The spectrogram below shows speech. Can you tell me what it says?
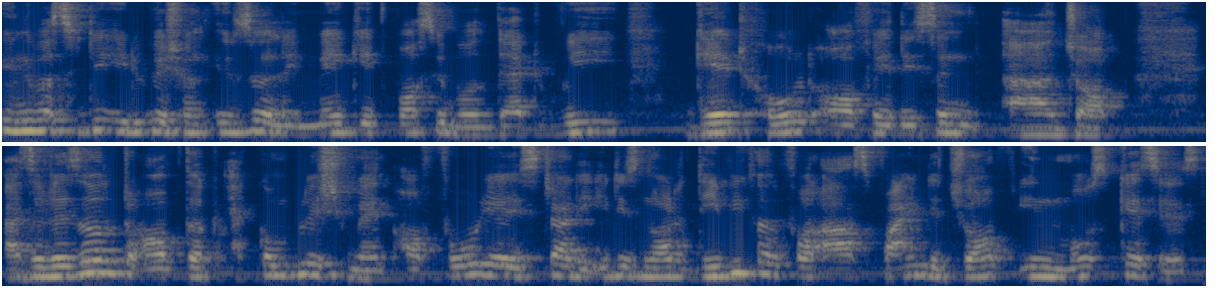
university education usually make it possible that we get hold of a decent uh, job. As a result of the accomplishment of four-year study, it is not difficult for us find a job in most cases.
